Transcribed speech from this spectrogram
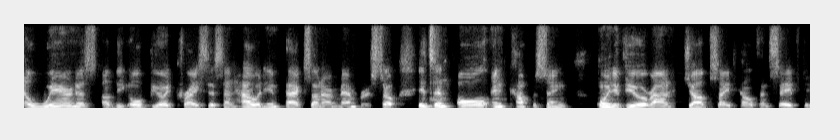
awareness of the opioid crisis and how it impacts on our members. So it's an all encompassing point of view around job site health and safety.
